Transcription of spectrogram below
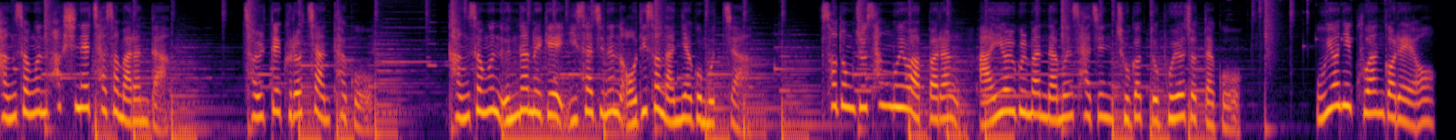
강성은 확신에 차서 말한다. 절대 그렇지 않다고. 강성은 은남에게 이 사진은 어디서 났냐고 묻자. 서동주 상무요 아빠랑 아이 얼굴만 남은 사진 조각도 보여줬다고. 우연히 구한 거래요.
